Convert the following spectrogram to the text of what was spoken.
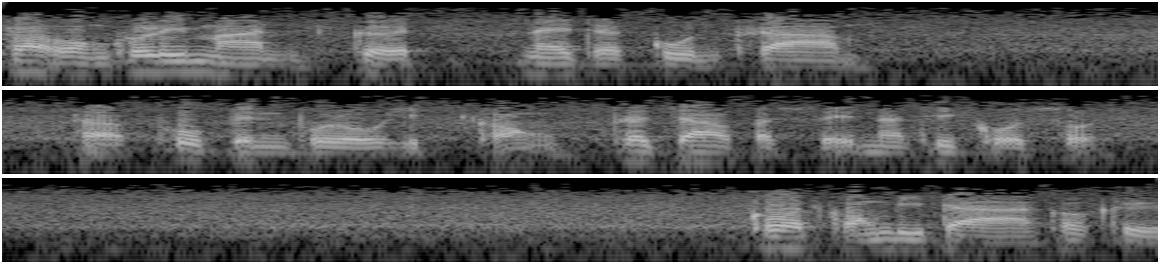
พระองคุลิมานเกิดในตระกูลพราหมณ์ผู้เป็นปุโรหิตของพระเจ้าปเสนาทิโกศลโคดของบิดาก็คือ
